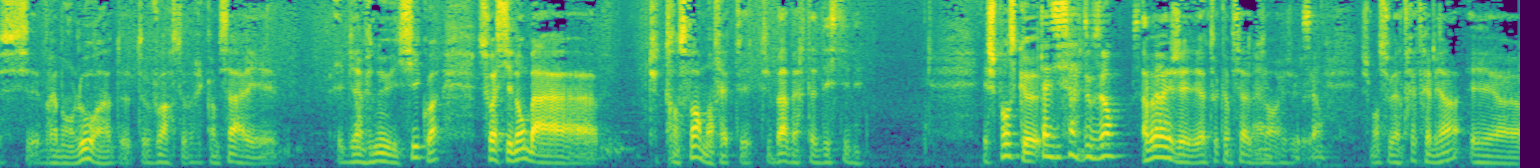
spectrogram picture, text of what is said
c'est vraiment lourd hein, de te voir s'ouvrir comme ça et, bienvenue ici, quoi. Soit sinon, bah, tu te transformes en fait et tu vas vers ta destinée. Et je pense que. T'as dit ça à 12 ans Ah ouais, j'ai un truc comme ça à 12 ans. Je, m'en souviens très très bien. Et euh,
